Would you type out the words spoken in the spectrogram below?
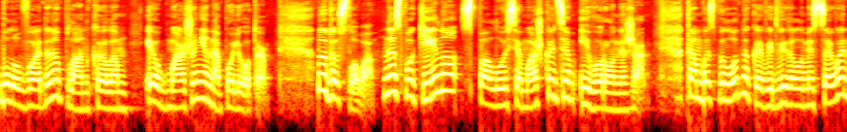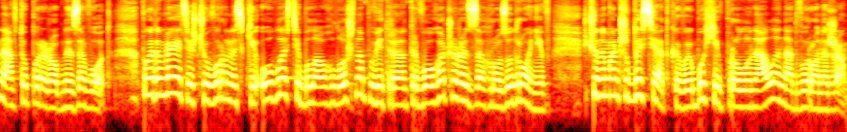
було введено план килим і обмеження на польоти. Ну і до слова, неспокійно спалося мешканцям і Воронежа. Там безпілотники відвідали місцевий нафтопереробний завод. Повідомляється, що у Воронезькій області була оголошена повітряна тривога через загрозу дронів. Щонайменше десятки вибухів пролунали над Воронежем.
